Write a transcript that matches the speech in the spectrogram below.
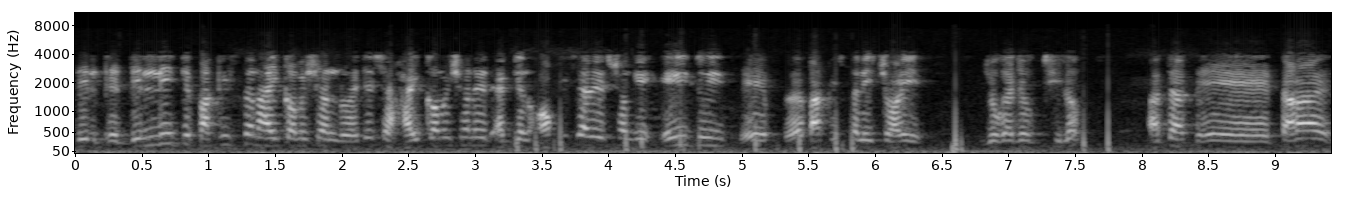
দিল- দিল্লির যে পাকিস্তান হাই কমিশন রয়েছে, সে হাই কমিশনের একজন অফিসারের সঙ্গে এই দুই পাকিস্তানি চরে যোগাযোগ ছিল। অর্থাৎ তারা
